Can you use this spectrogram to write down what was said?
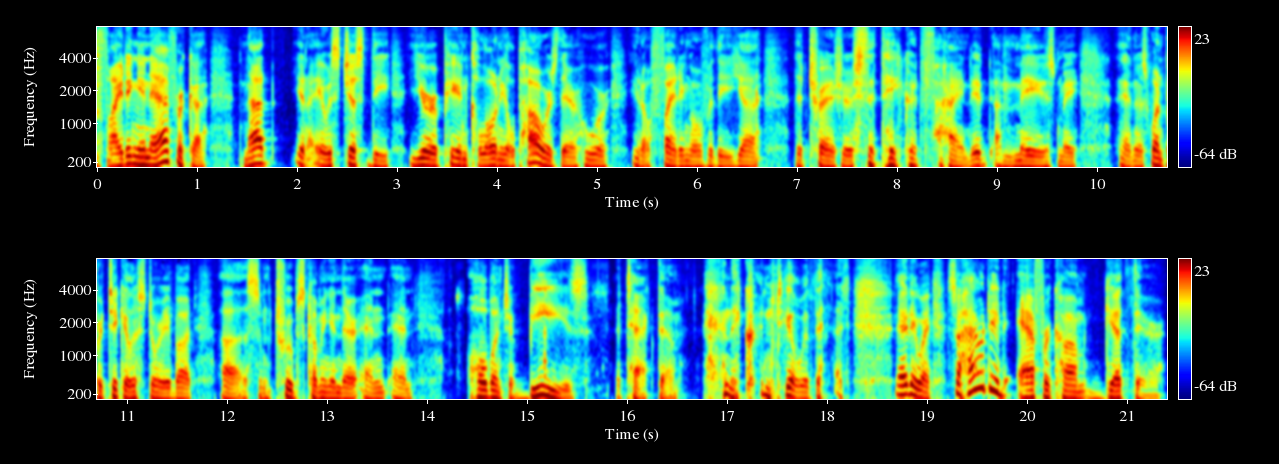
fighting in Africa. Not, you know, it was just the European colonial powers there who were, you know, fighting over the uh, the treasures that they could find. It amazed me. And there's one particular story about uh, some troops coming in there and and a whole bunch of bees attacked them, and they couldn't deal with that. Anyway, so how did AFRICOM get there?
